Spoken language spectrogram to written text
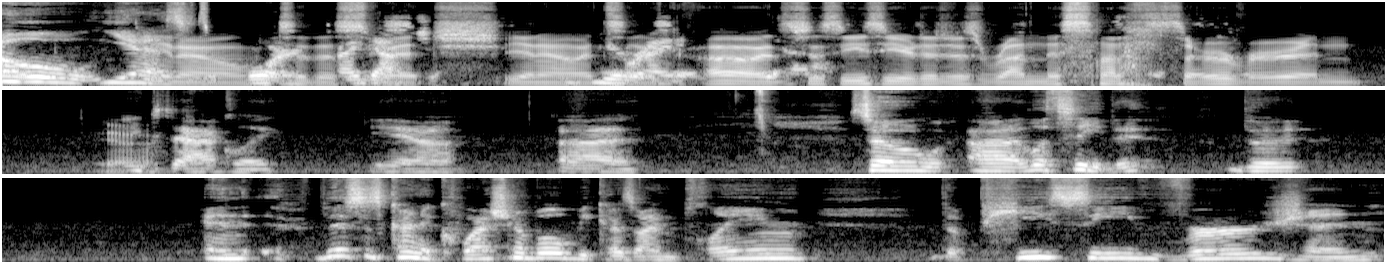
Oh yes, you know, to the I got you. Switch. You know, it's You're like, right. oh, it's just easier to just run this on a server and yeah. Exactly. Yeah. Uh, so uh, let's see the the and this is kind of questionable because I'm playing the PC version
